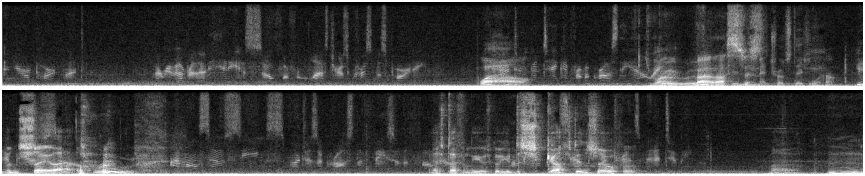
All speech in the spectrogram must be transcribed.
In your apartment. I remember that hideous sofa from last year's Christmas party. Wow. Been taken from across the alley. Very rude. Wow, that's In the just. Metro station? Wow. You wouldn't say that. That's rude. I'm also seeing smudges across the face of the photo. That's definitely you. It's got your disgusting sofa. Transmitted to Hmm.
